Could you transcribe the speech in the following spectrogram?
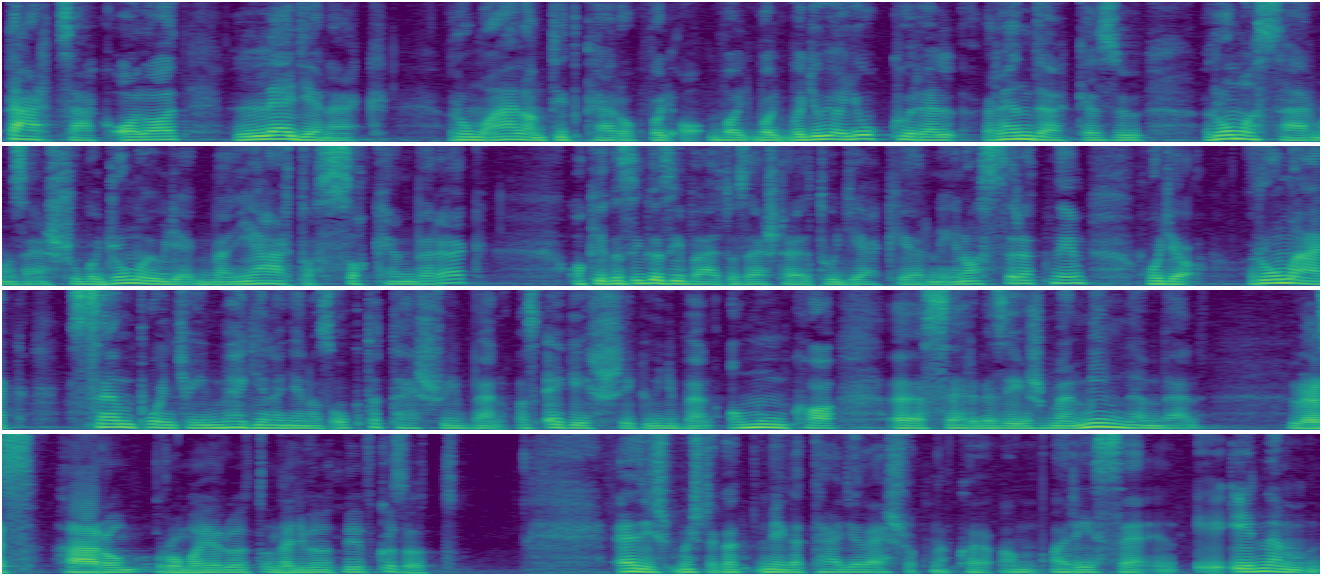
tárcák alatt legyenek roma államtitkárok, vagy, vagy, vagy, vagy olyan jogkörrel rendelkező roma származású, vagy roma ügyekben jártas szakemberek, akik az igazi változást el tudják érni. Én azt szeretném, hogy a romák szempontjai megjelenjen az oktatásügyben, az egészségügyben, a munkaszervezésben, mindenben. Lesz három roma jelölt a 45 év között? Ez is most a, még a tárgyalásoknak a, a, a része. Én nem,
